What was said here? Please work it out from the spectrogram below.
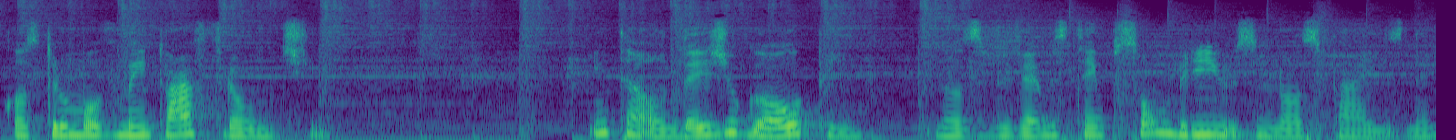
construo o movimento Afronte. Então, desde o golpe, nós vivemos tempos sombrios no nosso país, né?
